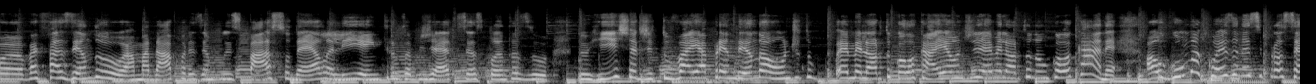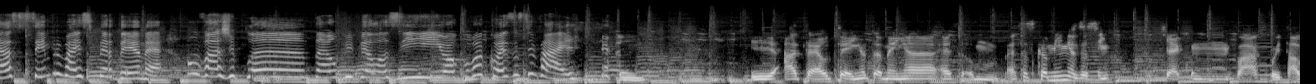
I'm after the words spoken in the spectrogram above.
ah, vai fazendo a Madá, por exemplo, o espaço dela ali entre os objetos e as plantas do, do Richard, tu vai aprendendo aonde tu, é melhor tu colocar e aonde é melhor tu não colocar, né? Alguma coisa nesse processo sempre vai se perder, né? Um vaso de planta, um bibelozinho, alguma coisa se vai. Sim. E até eu tenho também a- essa- um, essas caminhas, assim, que é com vácuo e tal.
